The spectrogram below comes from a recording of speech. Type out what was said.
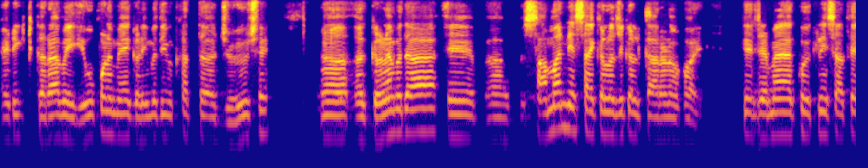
એડિક્ટ કરાવે એવું પણ મેં ઘણી બધી વખત જોયું છે. ઘણા બધા એ સામાન્ય સાયકોલોજીકલ કારણો હોય કે જેમાં કોઈકની સાથે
